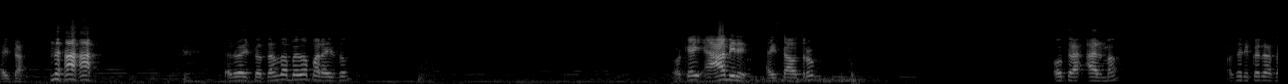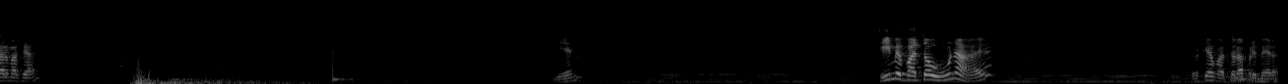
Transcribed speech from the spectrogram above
Ahí está. Perfecto, tanto pedo para eso. Ok, ah, miren, ahí está otro. Otra alma. No sé ni cuántas almas sean. Sí, me faltó una, ¿eh? Creo que me faltó la primera.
